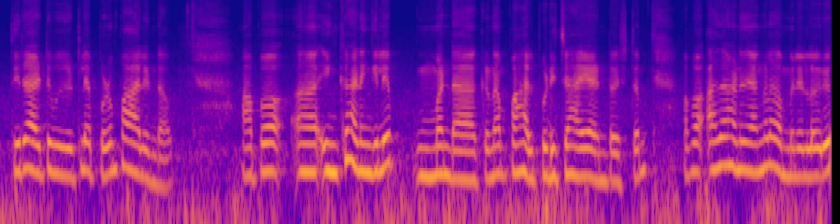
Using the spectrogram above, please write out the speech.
സ്ഥിരമായിട്ട് വീട്ടിലെപ്പോഴും പാലുണ്ടാവും. അപ്പോൾ എനിക്കാണെങ്കിൽ ഉമ്മ ഉണ്ടാക്കണ പാൽപ്പൊടി ചായ ഉണ്ടോ ഇഷ്ടം. അപ്പോൾ അതാണ് ഞങ്ങൾ തമ്മിലുള്ള ഒരു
